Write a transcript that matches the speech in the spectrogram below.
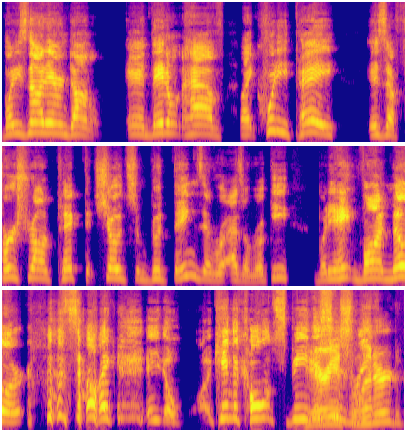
but he's not Aaron Donald. And they don't have like Kwity Paye is a first round pick that showed some good things as a rookie, but he ain't Von Miller. so, like, you know, can the Colts be this? Darius Leonard?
